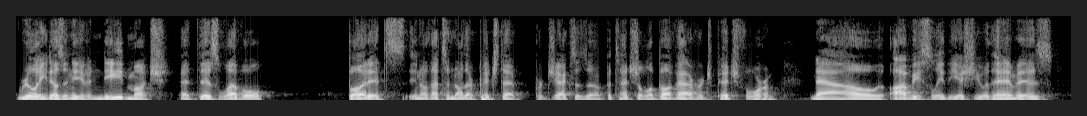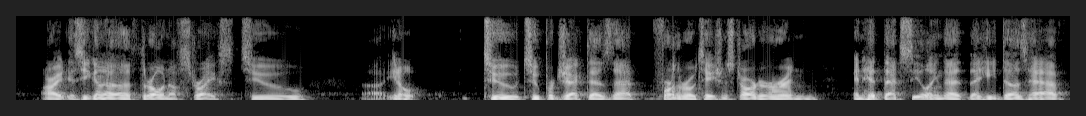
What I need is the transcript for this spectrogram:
really doesn't even need much at this level, but it's you know that's another pitch that projects as a potential above average pitch for him. Now, obviously, the issue with him is all right. Is he going to throw enough strikes to uh, you know to to project as that front of the rotation starter and and hit that ceiling that that he does have?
